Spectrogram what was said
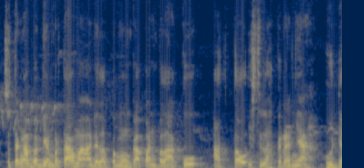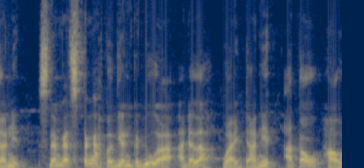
Setengah bagian pertama adalah pengungkapan pelaku atau istilah kerennya whodunit. Sedangkan setengah bagian kedua adalah why done it atau how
